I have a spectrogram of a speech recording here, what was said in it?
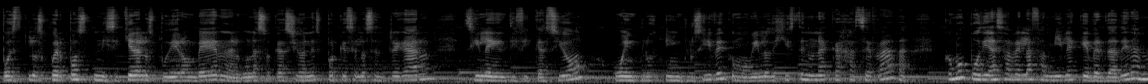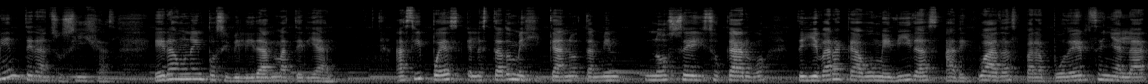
pues los cuerpos ni siquiera los pudieron ver en algunas ocasiones porque se los entregaron sin la identificación o inclusive, como bien lo dijiste, en una caja cerrada. ¿Cómo podía saber la familia que verdaderamente eran sus hijas? Era una imposibilidad material. Así pues, el Estado mexicano también no se hizo cargo de llevar a cabo medidas adecuadas para poder señalar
